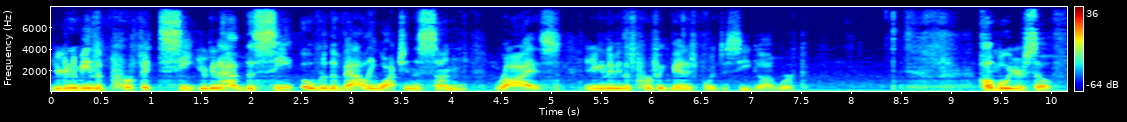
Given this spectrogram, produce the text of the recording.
you're going to be in the perfect seat. You're going to have the seat over the valley watching the sun rise. And you're going to be in the perfect vantage point to see God work. Humble yourself.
